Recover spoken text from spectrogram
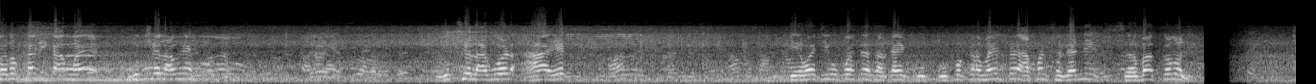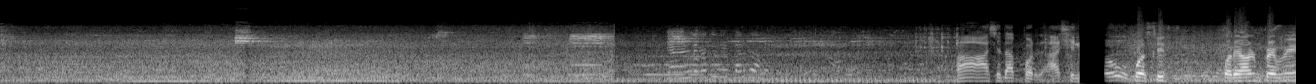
परोपकारी काम आहे वृक्ष लावणे. वृक्ष लागवड हा एक देवाची उपासण्यासारखा एक उप- उपक्रम आहे. तर आपण सगळ्यांनी सहभाग करून हा असे दाखवत असे उपस्थित पर्यावरणप्रेमी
